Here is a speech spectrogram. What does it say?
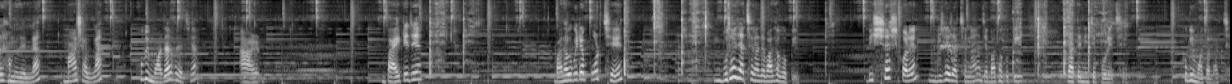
আলহামদুলিল্লাহ মাশাল্লাহ খুবই মজা হয়েছে। আর বাইটে যে বাঁধাকপিটা পড়ছে, বোঝা যাচ্ছে না যে বাঁধাকপি। বিশ্বাস করেন, বোঝা যাচ্ছে না যে বাঁধাকপি রাতের নিচে পড়েছে। খুবই মজা লাগছে।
